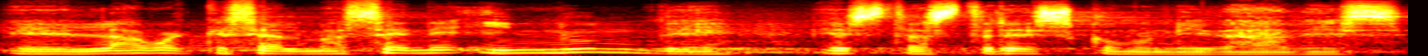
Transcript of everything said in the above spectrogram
el agua que se almacene inunde estas tres comunidades.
